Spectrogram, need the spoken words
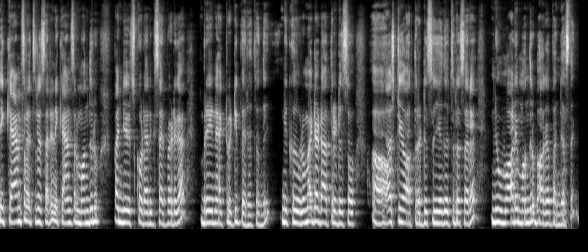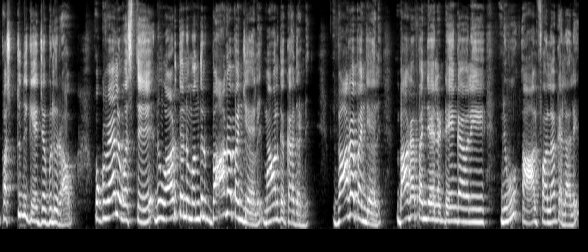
నీకు క్యాన్సర్ వచ్చినా సరే నీ క్యాన్సర్ మందులు పనిచేసుకోవడానికి సరిపడగా బ్రెయిన్ యాక్టివిటీ పెరుగుతుంది. నీకు రొమాటైడ్ ఆర్థరైటిస్ ఆస్టియో ఆర్థరైటిస్ ఏది వచ్చినా సరే నువ్వు వాడే మందులు బాగా పనిచేస్తాయి. ఫస్ట్ నీకు ఏ జబ్బులు రావు. ఒకవేళ వస్తే నువ్వు వాడుతున్న మందులు బాగా పనిచేయాలి. మామూలుగా కాదండి. బాగా పనిచేయాలి. బాగా పనిచేయాలంటే ఏం కావాలి? నువ్వు ఆల్ఫాలోకి వెళ్ళాలి.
